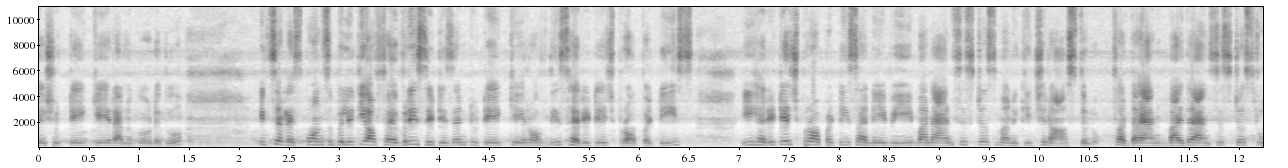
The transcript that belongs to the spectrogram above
they should take care అనకూడదు. It's a responsibility of every citizen to take care of these heritage properties ఈ హెరిటేజ్ ప్రాపర్టీస్ అనేవి మన యాన్సిస్టర్స్ మనకి ఇచ్చిన ఆస్తులు for the by the ancestors to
